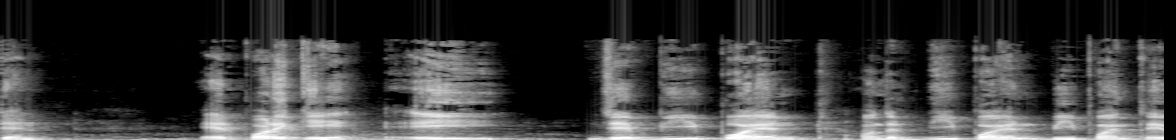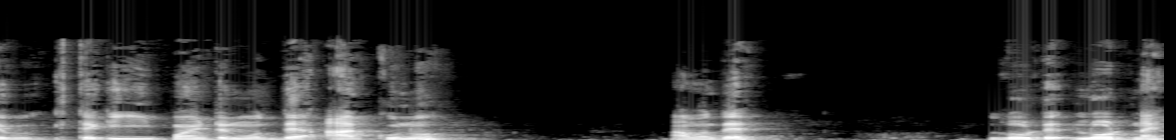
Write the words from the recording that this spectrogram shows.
টেন এরপরে কি? এই যে বি পয়েন্ট আমাদের বি পয়েন্ট বি পয়েন্ট থেকে ই পয়েন্টের মধ্যে আর কোনো আমাদের লোড লোড নাই।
